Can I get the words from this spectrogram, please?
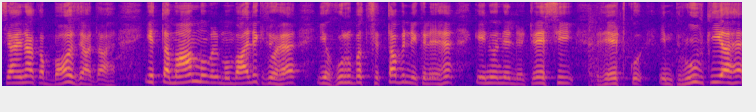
चाइना का बहुत ज़्यादा है। ये तमाम ममालिक जो है, ये गुरबत से तब निकले हैं कि इन्होंने लिटरेसी रेट को इम्प्रूव किया है,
